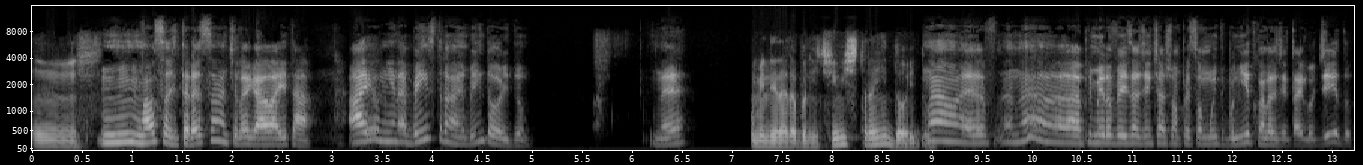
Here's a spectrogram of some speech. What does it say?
Hum, Hum, nossa, interessante, legal, aí tá. Aí o menino é bem estranho, bem doido, né? o menino era bonitinho, estranho e doido. Não, é, não, a primeira vez a gente achou uma pessoa muito bonita quando a gente tá iludido.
